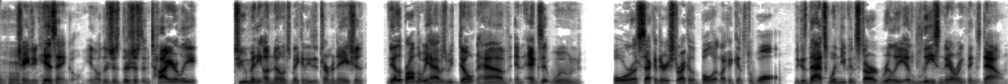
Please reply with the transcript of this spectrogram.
Mhm. changing his angle. You know, there's just there's just entirely too many unknowns to make any determination. The other problem that we have is we don't have an exit wound or a secondary strike of the bullet like against a wall, because that's when you can start really at least narrowing things down.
